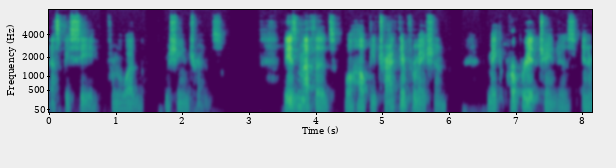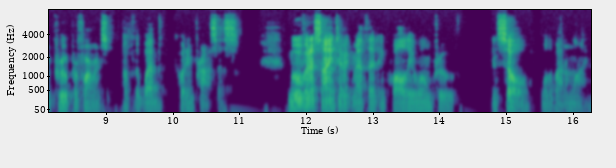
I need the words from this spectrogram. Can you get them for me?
SPC from the web machine trends. These methods will help you track the information, make appropriate changes, and improve performance of the web coating process. Move in a scientific method and quality will improve, and so will the bottom line.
